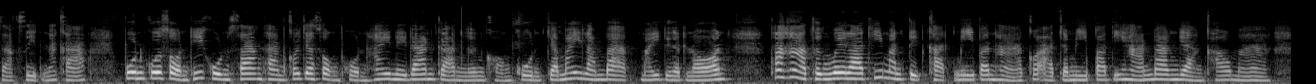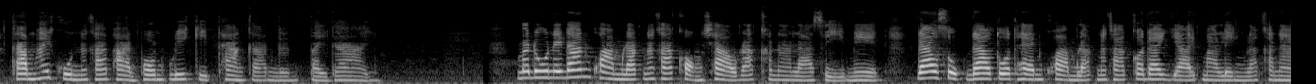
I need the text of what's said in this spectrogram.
ศักดิ์สิทธิ์นะคะบุญกุศลที่คุณสร้างทำก็จะส่งผลให้ในด้านการเงินของคุณจะไม่ลำบากไม่เดือดร้อน ถ้าหากถึงเวลาที่มันติดขัดมีปัญหาก็อาจจะมีปาฏิหาริย์บางอย่างเข้ามาทำให้คุณนะคะผ่านพ้นวิกฤตทางการเงินไปได้ มาดูในด้านความรักนะคะของชาวลัคนาราศีเมษดาวศุกร์ดาวตัวแทนความรักนะคะ ก็ได้ย้ายมาเล็งลัคนา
